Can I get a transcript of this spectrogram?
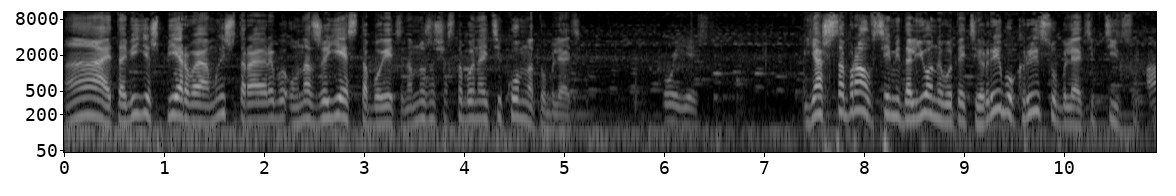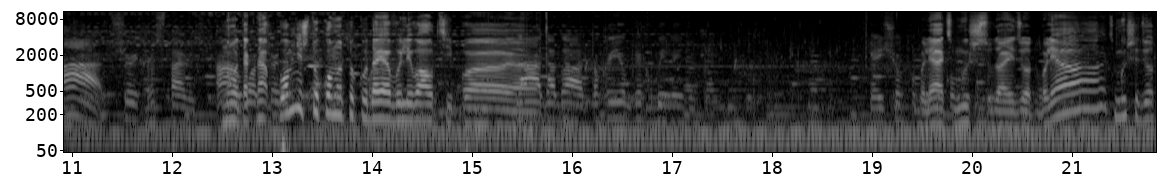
А, это видишь, первая мышь, вторая рыба. У нас же есть с тобой эти. Нам нужно сейчас с тобой найти комнату, блядь. Ой, есть. Я ж собрал все медальоны вот эти. Рыбу, крысу, блядь, и птицу. А, все, их расставить. А, ну, так вот, на- всё, помнишь ту комнату, куда я выливал, типа... Да, да, да, только ее, блин, хуй найдешь. Я еще Блять, мышь сюда идет. Блять, мышь идет.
